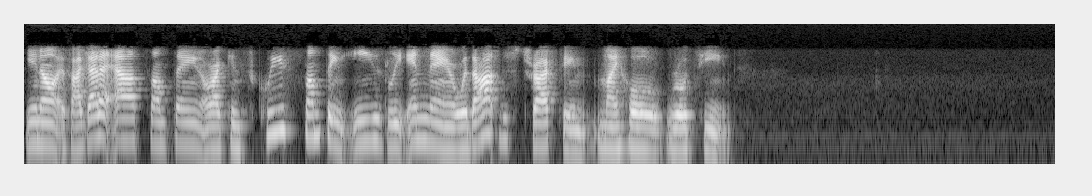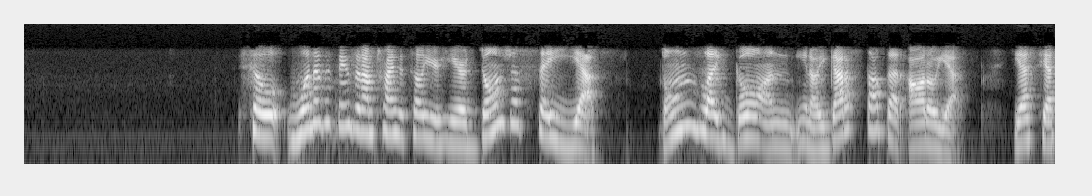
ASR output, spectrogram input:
you know, if I gotta add something or I can squeeze something easily in there without distracting my whole routine. So one of the things that I'm trying to tell you here, don't just say yes. Don't like go on, you know, you gotta stop that auto yes. Yes, yes,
